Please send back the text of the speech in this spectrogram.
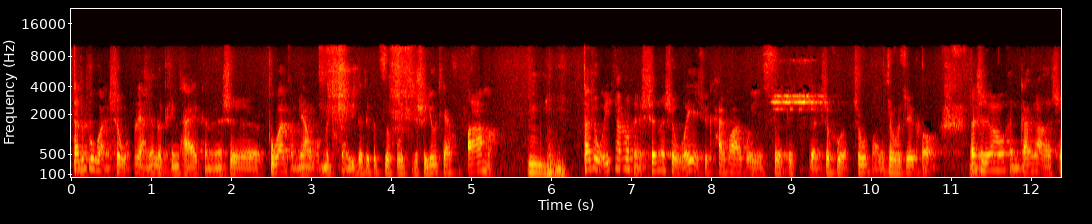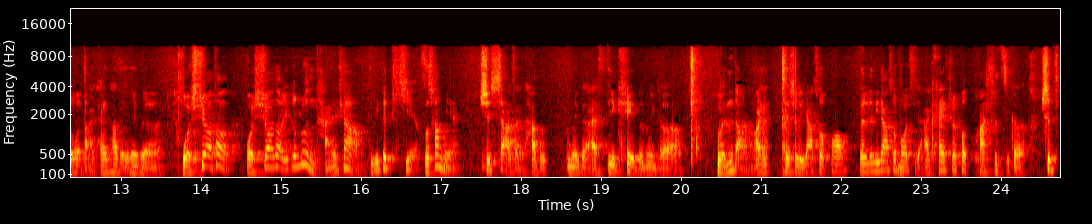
但是不管是我们俩用的平台，可能是不管怎么样，我们统一的这个字符值是 UTF 八嘛。嗯，但是我印象中很深的是，我也去开发过一次这个支付支付宝的支付接口，但是让我很尴尬的是，我打开它的那个，我需要到我需要到一个论坛上的一个帖子上面去下载它的那个 SDK 的那个文档，而且是个压缩包。但这个压缩包解压开之后的话，是几个是几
